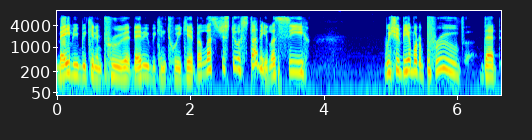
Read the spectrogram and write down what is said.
maybe we can improve it, maybe we can tweak it, but let's just do a study. Let's see. We should be able to prove that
